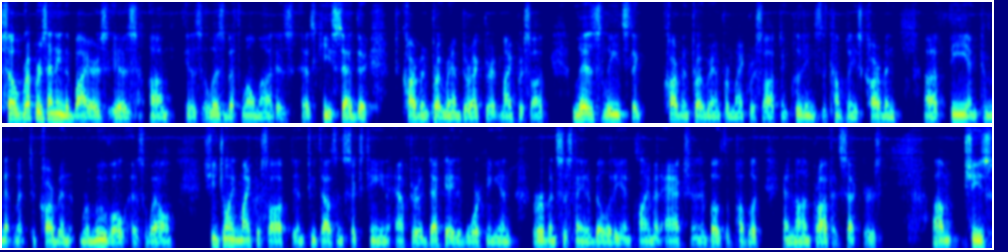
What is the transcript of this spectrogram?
So representing the buyers is, um, is Elizabeth Willmott, as, as Keith said, the carbon program director at Microsoft. Liz leads the carbon program for Microsoft, including the company's carbon uh, fee and commitment to carbon removal as well. She joined Microsoft in 2016 after a decade of working in urban sustainability and climate action in both the public and nonprofit sectors. Um, she's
